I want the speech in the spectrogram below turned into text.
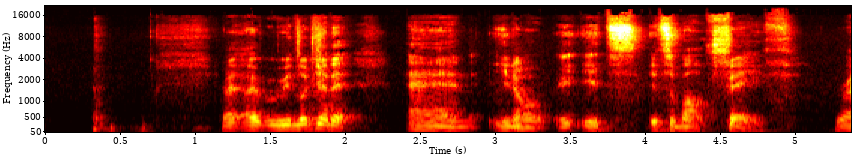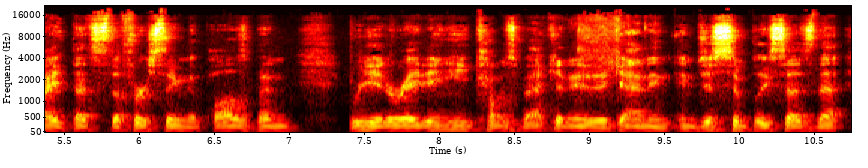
Right? Uh, we look at it, and you know, it's it's about faith, right? That's the first thing that Paul's been reiterating. He comes back in it again, and, and just simply says that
